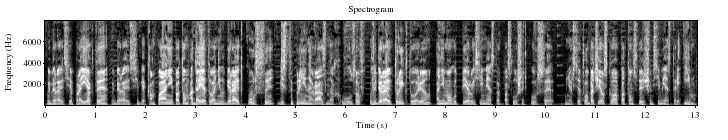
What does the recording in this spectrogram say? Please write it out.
выбирают себе проекты, выбирают себе компании потом, а до этого они выбирают курсы, дисциплины разных вузов, выбирают траекторию, они могут первый семестр послушать курсы университета Лобачевского, потом в следующем семестре им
